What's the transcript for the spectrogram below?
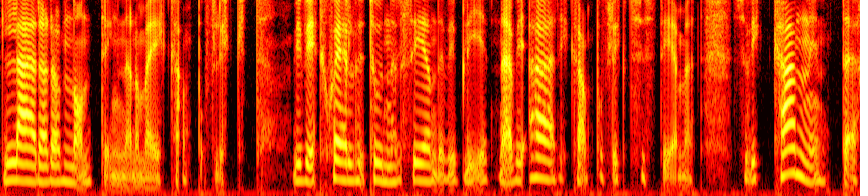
lära dem någonting när de är i kamp och flykt. Vi vet själv hur tunnelseende vi blir när vi är i kamp och flyktsystemet. Så vi kan inte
